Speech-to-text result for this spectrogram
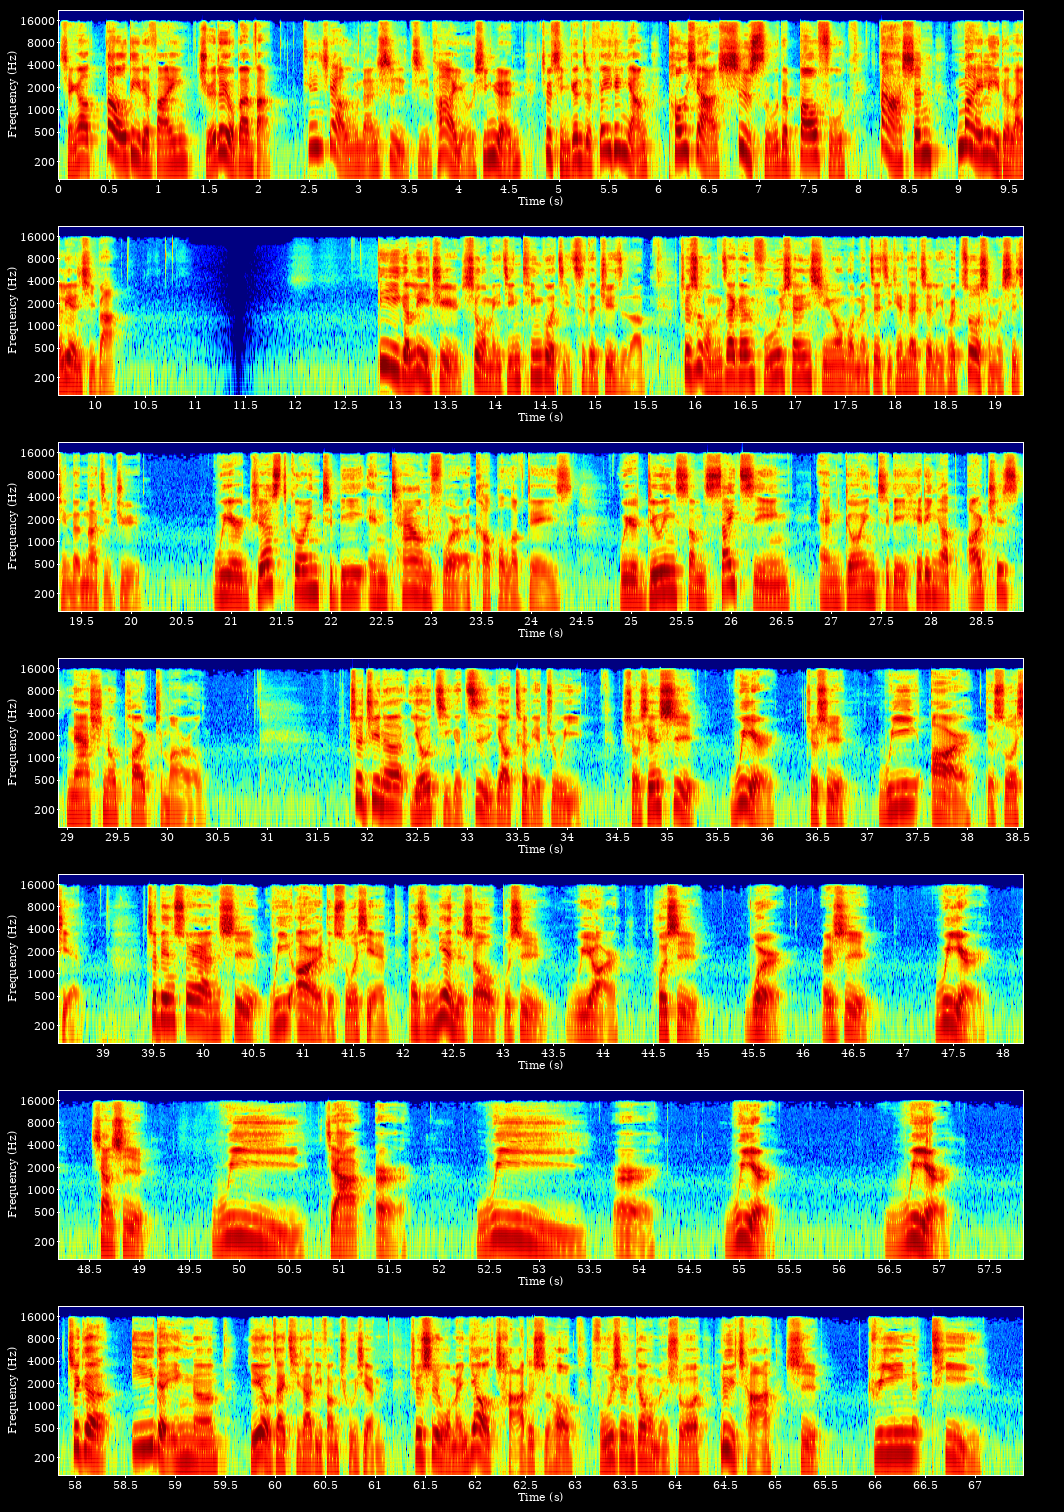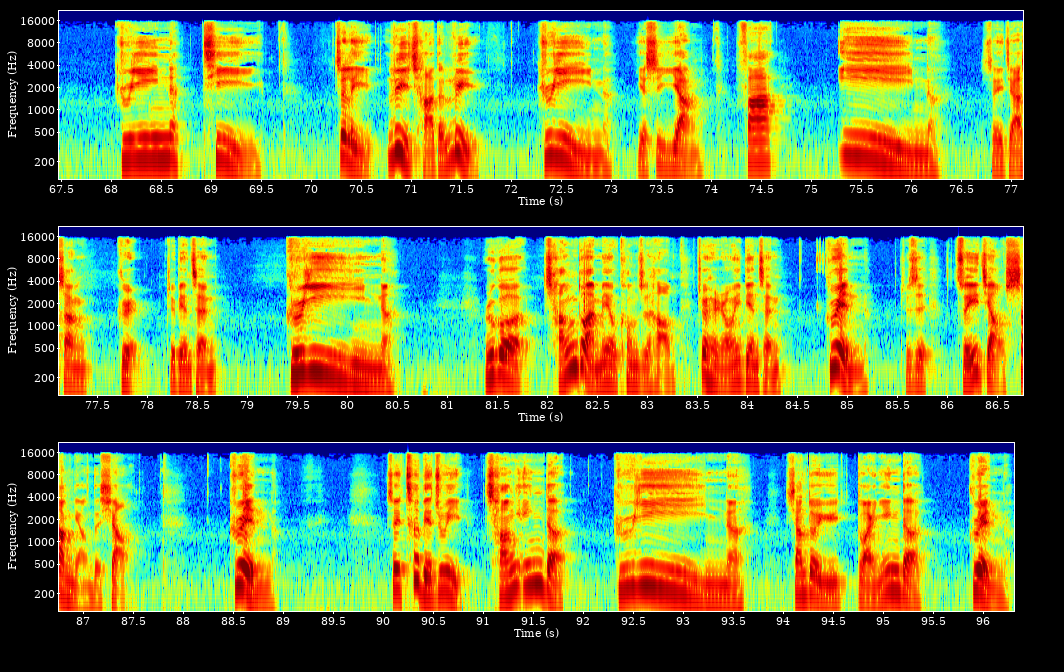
想要道地的发音，绝对有办法。天下无难事，只怕有心人。就请跟着飞天羊抛下世俗的包袱，大声卖力的来练习吧。第一个例句是我们已经听过几次的句子了，就是我们在跟服务生形容我们这几天在这里会做什么事情的那几句。We're just going to be in town for a couple of days. We're doing some sightseeing and going to be hitting up Arches National Park tomorrow. 这句呢有几个字要特别注意。首先是 we're，就是 we are 的缩写。这边虽然是 we are 的缩写，但是念的时候不是 we are 或是 were，而是 we're，像是 we 加 er，we er。 We're, we're，这个 e 的音呢，也有在其他地方出现。就是我们要茶的时候，服务生跟我们说，绿茶是 green tea，green tea。这里绿茶的绿 green 也是一样，发 in，所以加上 gr 就变成 green。如果长短没有控制好，就很容易变成。Grin 就是嘴角上扬的笑，Grin，所以特别注意长音的 green 相对于短音的 grin。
